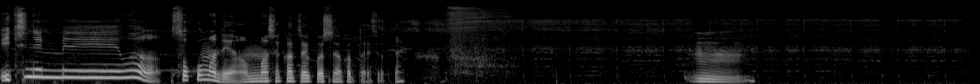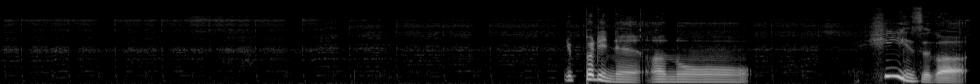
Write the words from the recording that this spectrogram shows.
1年目はそこまであんまし活躍はしなかったですよね。うん。やっぱりね、あのー、ヒーズが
